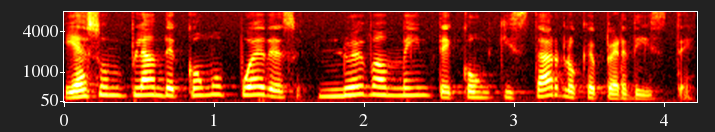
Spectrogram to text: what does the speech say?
Y haz un plan de cómo puedes nuevamente conquistar lo que perdiste.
